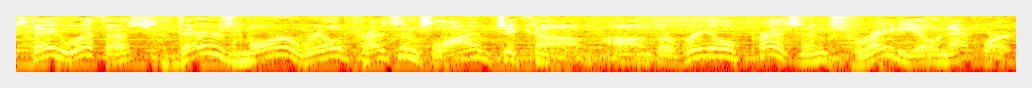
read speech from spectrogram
Stay with us. There's more Real Presence Live to come on the Real Presence Radio Network.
